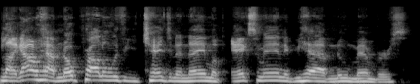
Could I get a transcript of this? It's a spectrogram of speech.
Like I don't have no problem with you changing the name of X Men if you have new members.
